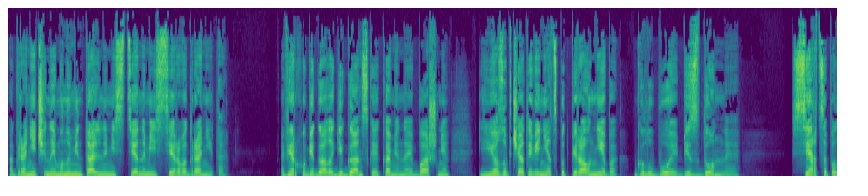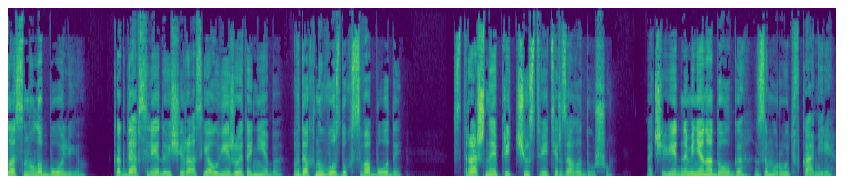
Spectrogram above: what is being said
ограниченной монументальными стенами из серого гранита. Вверх убегала гигантская каменная башня, ее зубчатый венец подпирал небо, голубое, бездонное. Сердце полоснуло болью. Когда в следующий раз я увижу это небо, вдохну воздух свободы? Страшное предчувствие терзало душу. Очевидно, меня надолго замуруют в камере.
